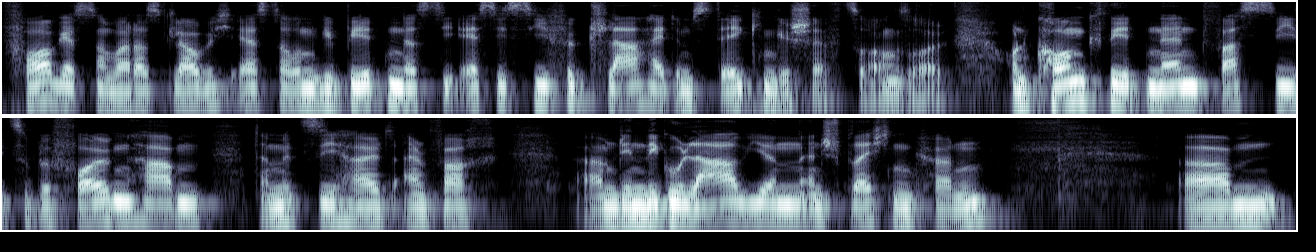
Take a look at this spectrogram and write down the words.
vorgestern war das, glaube ich, erst darum gebeten, dass die SEC für Klarheit im Staking-Geschäft sorgen soll und konkret nennt, was sie zu befolgen haben, damit sie halt einfach ähm, den Regularien entsprechen können. Ähm,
